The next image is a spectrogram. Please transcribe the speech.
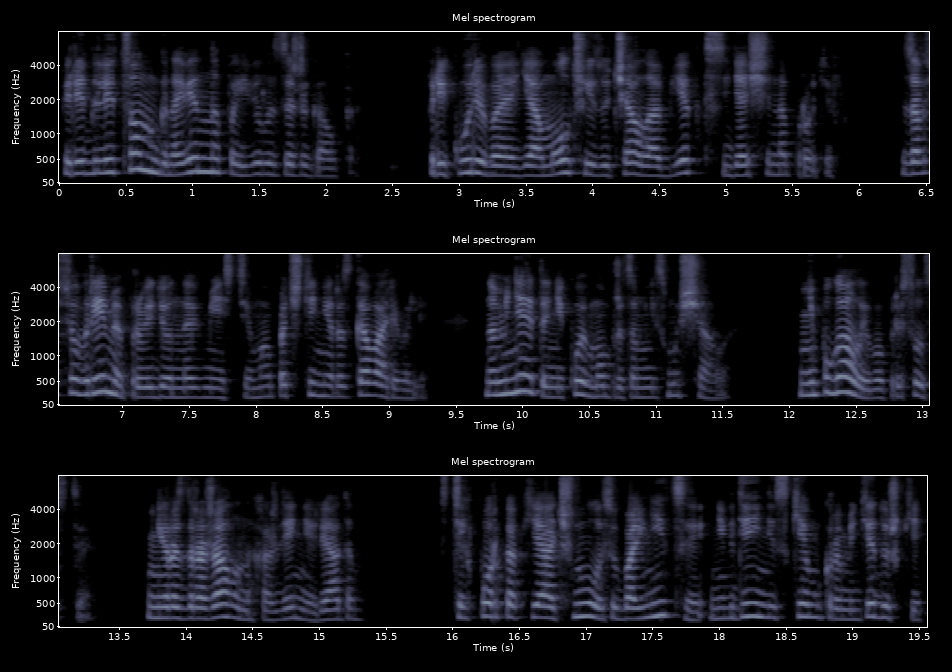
Перед лицом мгновенно появилась зажигалка. Прикуривая, я молча изучала объект, сидящий напротив. За все время, проведенное вместе, мы почти не разговаривали, но меня это никоим образом не смущало. Не пугало его присутствие, не раздражало нахождение рядом. С тех пор, как я очнулась в больнице, нигде и ни с кем, кроме дедушки,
